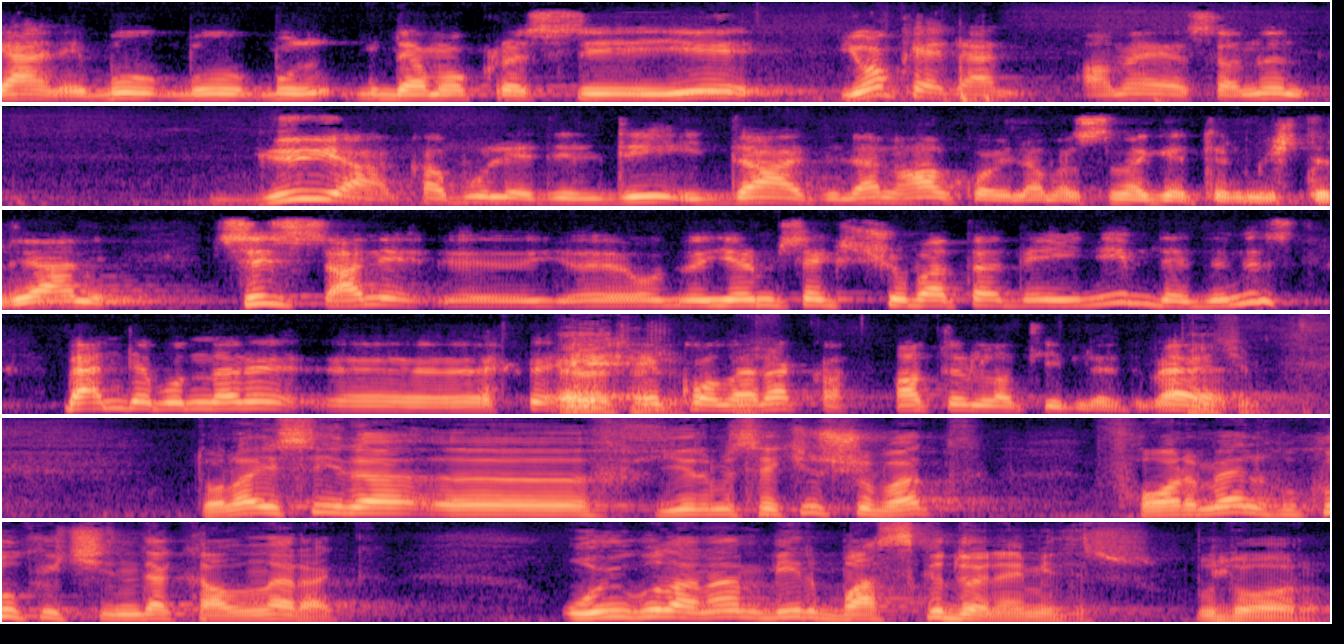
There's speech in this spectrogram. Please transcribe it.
yani bu, bu, bu demokrasiyi yok eden anayasanın güya kabul edildiği iddia edilen halk oylamasına getirmiştir. Yani siz hani e, e, 28 Şubat'a değineyim dediniz. Ben de bunları e, Evet ek hocam. olarak hatırlatayım dedim. Evet. Peki. Dolayısıyla e, 28 Şubat formel hukuk içinde kalınarak uygulanan bir baskı dönemidir. Bu doğru.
